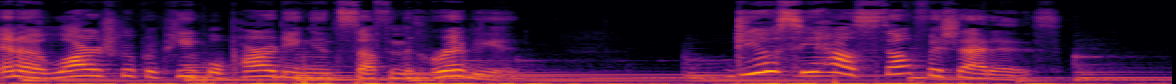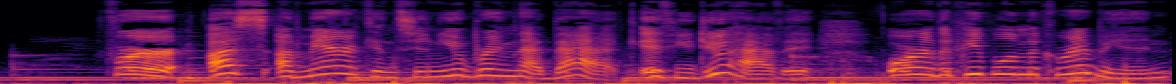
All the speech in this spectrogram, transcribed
in a large group of people partying and stuff in the Caribbean. Do you see how selfish that is? For us Americans, and you bring that back if you do have it, or the people in the Caribbean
